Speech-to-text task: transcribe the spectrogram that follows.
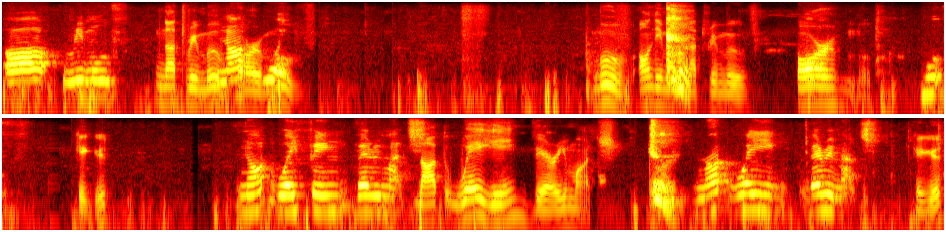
or remove. not remove Not or move. Move, only move, not remove. Or move. Move. Okay, good. Not weighing very much. Not weighing very much. Not weighing very much. Okay, good.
